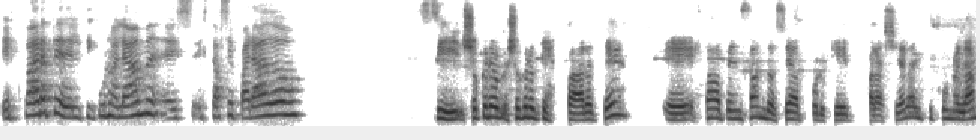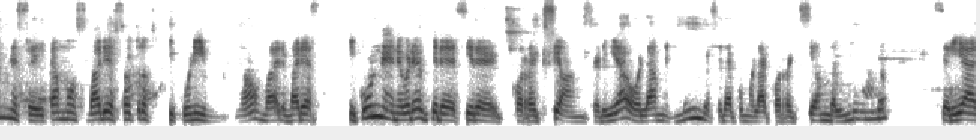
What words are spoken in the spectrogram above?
¿Es parte del tikkun olam? ¿Está separado? Sí, yo creo, yo creo que es parte. Eh, estaba pensando, o sea, porque para llegar al Tikkun Olam necesitamos varios otros Tikkunim, ¿no? Varias, Tikkun en hebreo quiere decir eh, corrección, sería, Olam es mundo, sería como la corrección del mundo. Sería,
